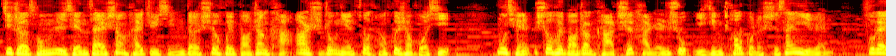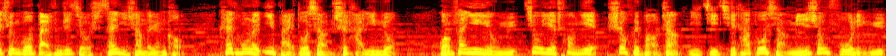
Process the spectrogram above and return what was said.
记者从日前在上海举行的社会保障卡二十周年座谈会上获悉，目前社会保障卡持卡人数已经超过了十三亿人，覆盖全国百分之九十三以上的人口，开通了一百多项持卡应用，广泛应用于就业创业、社会保障以及其他多项民生服务领域。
